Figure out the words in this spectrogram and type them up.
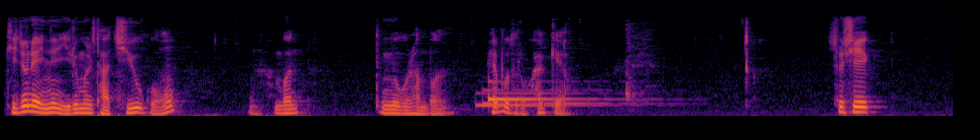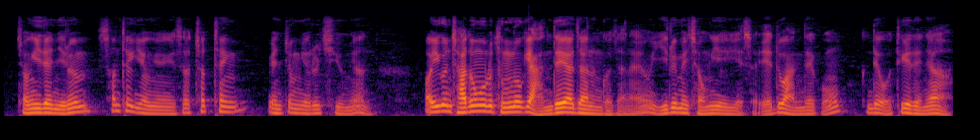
기존에 있는 이름을 다 지우고 음, 한번 등록을 한번 해보도록 할게요. 수식 정의된 이름 선택 영역에서 첫 행 왼쪽 열을 지우면 어, 이건 자동으로 등록이 안 돼야 하는 거잖아요. 이름의 정의에 의해서 얘도 안 되고 근데 어떻게 되냐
